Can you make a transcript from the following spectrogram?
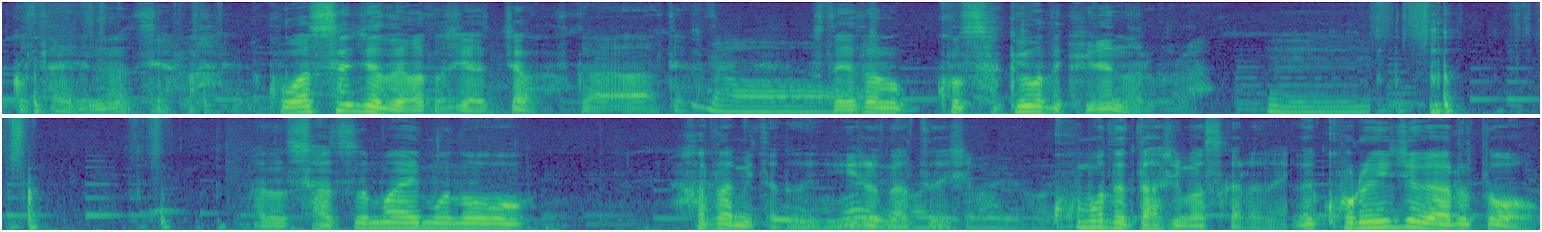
結構大変なんですよ。高圧洗浄で私やっちゃうんですかって。あそして枝のこう先まで綺麗になるから。あのさつまいもの肌みたいな色になってるでしょ。ここまで出しますからね。でこれ以上やると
